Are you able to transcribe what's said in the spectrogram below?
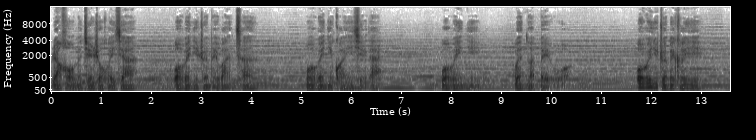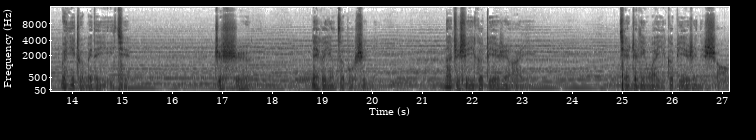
然后我们牵手回家。我为你准备晚餐，我为你宽衣解带，我为你温暖被窝，我为你准备可以为你准备的一切。只是那个影子不是你，那只是一个别人而已。牵着另外一个别人的手，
